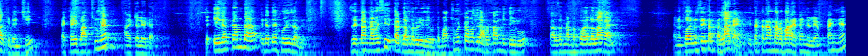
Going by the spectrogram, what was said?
সার্কিট আনছি, একটা এই বাথরুমের আর একটা লেটার। তো এটারটা আমরা এটাতে হয়ে যাবে। যে তার নামাইছি তার দামটা রয়ে যাবে। তো বাথরুমেরটা আমাদের আরও টান দিতে হইব। তার জন্য আমরা কয়েলও লাগাই। এখানে কয়েল যে তারটা লাগাই, এই তারটা আমরা আরও বাড়াই টাইম নিলাম টাইম নিয়ে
